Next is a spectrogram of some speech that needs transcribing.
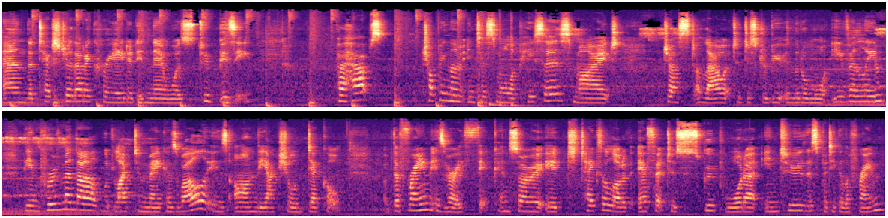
and the texture that I created in there was too busy. Perhaps chopping them into smaller pieces might just allow it to distribute a little more evenly. The improvement that I would like to make as well is on the actual deckle. The frame is very thick and so it takes a lot of effort to scoop water into this particular frame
